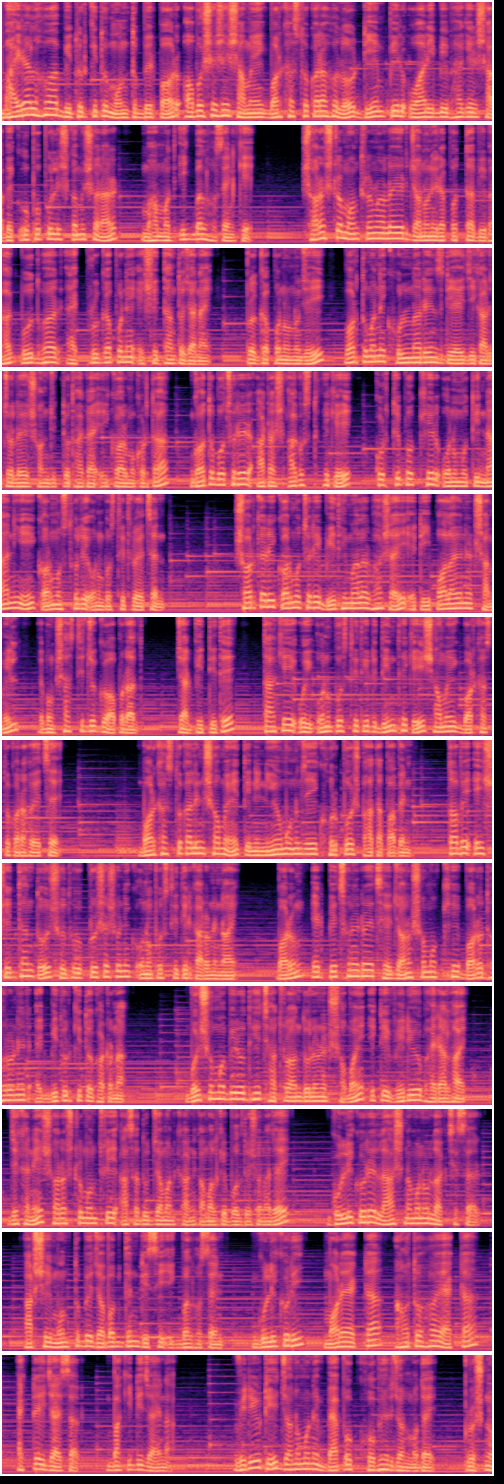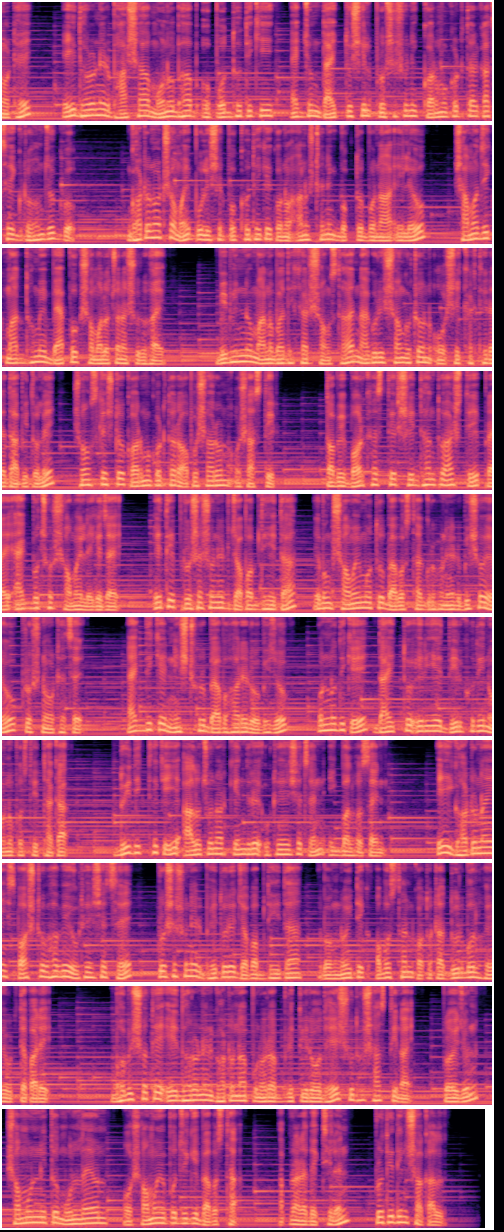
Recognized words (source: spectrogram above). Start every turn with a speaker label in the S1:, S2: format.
S1: Viral হওয়া বিতর্কিত মন্তব্যের পর অবশেষে সাময়িক বরখাস্ত করা হল ডিএমপির ওয়ারি বিভাগের সাবেক উপপুলিশ কমিশনার মোহাম্মদ ইকবাল হোসেনকে। স্বরাষ্ট্র মন্ত্রণালয়ের জননিরাপত্তা বিভাগ বুধবার এক প্রজ্ঞাপনে এ সিদ্ধান্ত জানায়। প্রজ্ঞাপন অনুযায়ী, বর্তমানে খুলনা রেঞ্জ ডিআইজি কার্যালয়ে সংযুক্ত থাকা এই কর্মকর্তা গত বছরের আঠাশ আগস্ট থেকে কর্তৃপক্ষের অনুমতি না নিয়েই কর্মস্থলে অনুপস্থিত রয়েছেন। সরকারি কর্মচারী বিধিমালার ভাষায় এটি পলায়নের সামিল এবং শাস্তিযোগ্য অপরাধ, যার ভিত্তিতে তাকে ওই অনুপস্থিতির দিন থেকেই সাময়িক বরখাস্ত করা হয়েছে। বরখাস্তকালীন সময়ে তিনি নিয়ম অনুযায়ী খোরপোশ ভাতা পাবেন, তবে এই সিদ্ধান্ত শুধু প্রশাসনিক অনুপস্থিতির কারণে নয়, বরং এর পেছনে রয়েছে জনসমক্ষে বড় ধরনের এক বিতর্কিত ঘটনা। বৈষম্য বিরোধী ছাত্র আন্দোলনের সময় একটি ভিডিও ভাইরাল হয়, যেখানে স্বরাষ্ট্রমন্ত্রী আসাদুজ্জামান খান কামালকে বলতে শোনা যায়, গুলি করে লাশ নামানো লাগছে, স্যার। আর সেই মন্তব্যে জবাব দেন ডিসি ইকবাল হোসেন, গুলি করি, মরে একটা, আহত হয় একটা, একটাই যায়, স্যার, বাকিটি যায় না। ভিডিওটি জনমনে ব্যাপক ক্ষোভের জন্ম দেয়। প্রশ্ন ওঠে, এই ধরনের ভাষা, মনোভাব ও পদ্ধতি কি একজন দায়িত্বশীল প্রশাসনিক কর্মকর্তার কাছে গ্রহণযোগ্য? ঘটনার সময় পুলিশের পক্ষ থেকে কোনো আনুষ্ঠানিক বক্তব্য না এলেও সামাজিক মাধ্যমে ব্যাপক সমালোচনা শুরু হয়। বিভিন্ন মানবাধিকার সংস্থা, নাগরিক সংগঠন ও শিক্ষার্থীরা দাবি তোলে সংশ্লিষ্ট কর্মকর্তার অপসারণ ও শাস্তির। তবে বরখাস্তের সিদ্ধান্ত আসতে প্রায় এক বছর সময় লেগে যায়। এতে প্রশাসনের জবাবদিহিতা এবং সময়মতো ব্যবস্থা গ্রহণের বিষয়েও প্রশ্ন উঠেছে। একদিকে নিষ্ঠুর ব্যবহারের অভিযোগ, অন্যদিকে দায়িত্ব এড়িয়ে দীর্ঘদিন অনুপস্থিত থাকা। দুই দিক থেকেই আলোচনার কেন্দ্রে উঠে এসেছেন ইকবাল হোসেন। এই ঘটনায় স্পষ্টভাবে উঠে এসেছে প্রশাসনের ভেতরে জবাবদিহিতা এবং নৈতিক অবস্থান কতটা দুর্বল হয়ে উঠতে পারে। ভবিষ্যতে এই ধরনের ঘটনা পুনরাবৃত্তি রোধে শুধু শাস্তি নয়, প্রয়োজন সমন্বিত মূল্যায়ন ও সময়োপযোগী ব্যবস্থা। আপনারা দেখছিলেন প্রতিদিন সকাল।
